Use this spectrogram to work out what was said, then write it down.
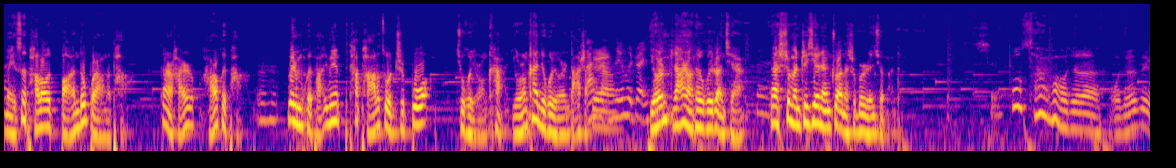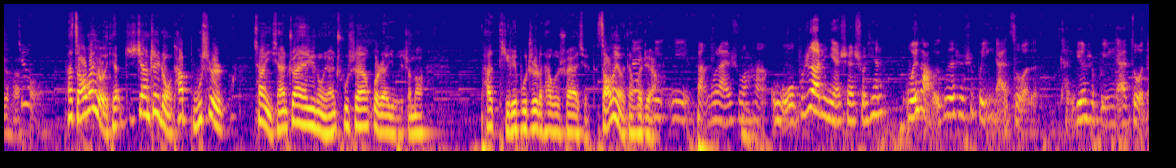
每次爬楼保安都不让他爬，但是还是还是会爬。嗯，为什么会爬？因为他爬了做直播，就会有人看，有人看就会有人打赏打，对啊赏他就会赚钱，有人打赏他就会赚钱。那试问这些人赚的是不是人血馒头？是不算吧？我觉得，我觉得这个还就好。他早晚有一天，像这种他不是像以前专业运动员出身或者有什么，他体力不支了，他会摔下去，早晚有一天会这样。你你反过来说哈，我我不知道这件事。首先，违法违规的事是不应该做的，肯定是不应该做的。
